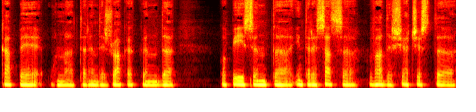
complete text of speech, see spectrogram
ca pe un teren de joacă când copiii sunt uh, interesați să vadă și acest uh,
